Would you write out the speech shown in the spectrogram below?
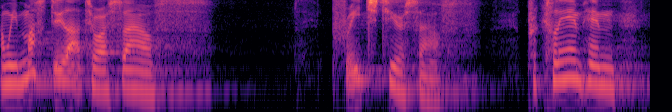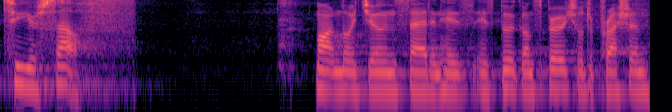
And we must do that to ourselves. Preach to yourself. Proclaim him to yourself. Martyn Lloyd-Jones said in his, his book on spiritual depression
